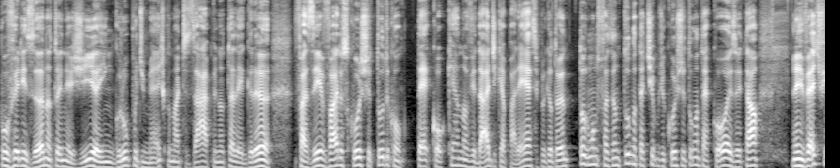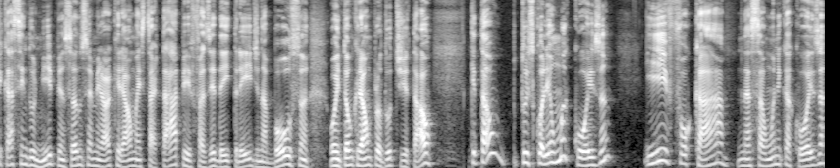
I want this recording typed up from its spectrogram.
pulverizando a tua energia em grupo de médico no WhatsApp, no Telegram, fazer vários cursos de tudo qualquer novidade que aparece, porque eu tô vendo todo mundo fazendo tudo quanto é tipo de curso, de tudo quanto é coisa e tal. Ao invés de ficar sem dormir pensando se é melhor criar uma startup, fazer day trade na bolsa, ou então criar um produto digital, que tal tu escolher uma coisa e focar nessa única coisa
